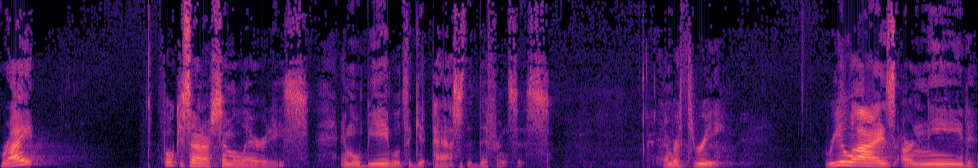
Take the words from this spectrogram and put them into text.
right? Focus on our similarities and we'll be able to get past the differences. Number three, realize our need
